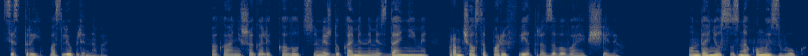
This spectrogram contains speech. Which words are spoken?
сестры, возлюбленного. Пока они шагали к колодцу, между каменными зданиями промчался порыв ветра, завывая в щелях. Он донес знакомый звук,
